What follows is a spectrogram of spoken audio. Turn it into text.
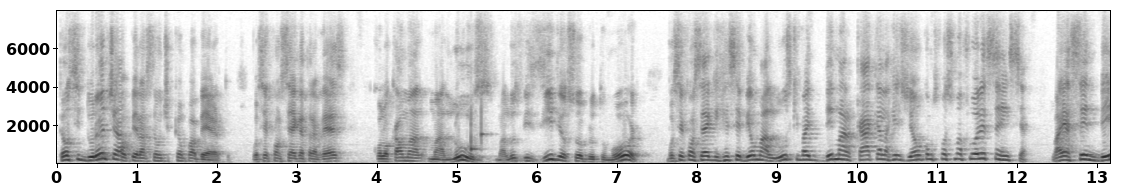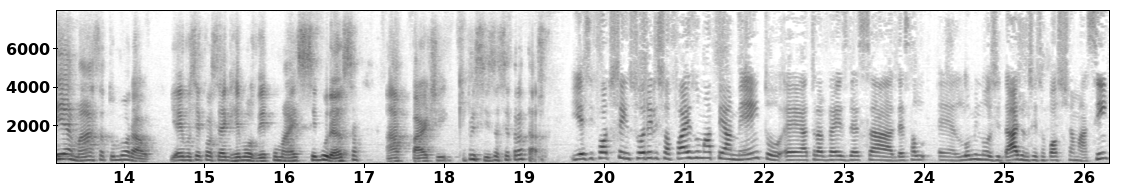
Então, se durante a operação de campo aberto você consegue, através, colocar uma, uma luz, uma luz visível sobre o tumor, você consegue receber uma luz que vai demarcar aquela região como se fosse uma fluorescência, vai acender a massa tumoral. E aí você consegue remover com mais segurança a parte que precisa ser tratada. E esse fotossensor ele só faz um mapeamento é, através dessa, dessa é, luminosidade, não sei se eu posso chamar assim,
